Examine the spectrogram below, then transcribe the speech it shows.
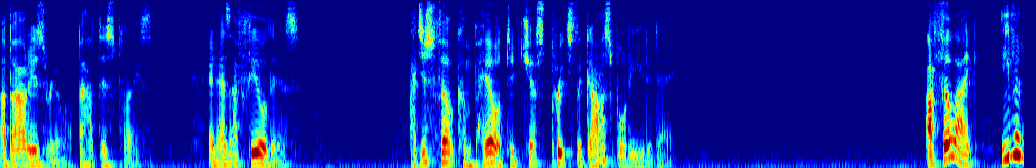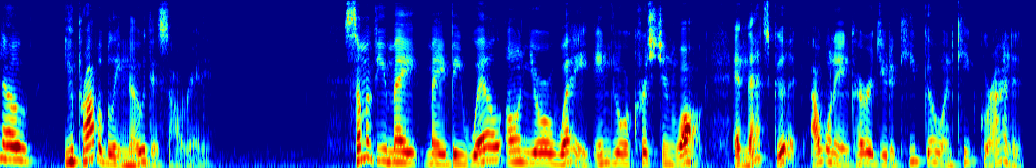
about Israel, about this place. And as I feel this, I just felt compelled to just preach the gospel to you today. I feel like even though you probably know this already, some of you may may be well on your way in your Christian walk, and that's good. I want to encourage you to keep going, keep grinding.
